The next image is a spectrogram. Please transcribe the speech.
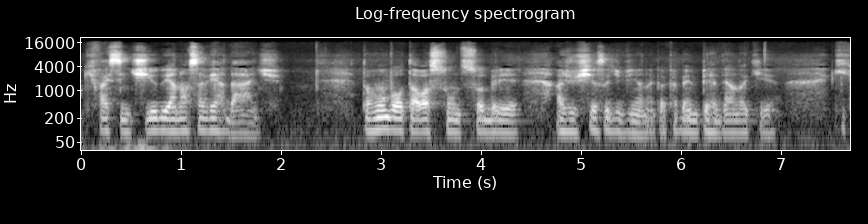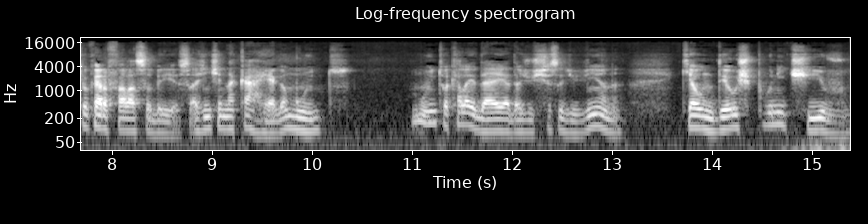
o que faz sentido e a nossa verdade. Então vamos voltar ao assunto sobre a justiça divina, que eu acabei me perdendo aqui. O que, que eu quero falar sobre isso? A gente ainda carrega muito, muito aquela ideia da justiça divina, que é um Deus punitivo.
